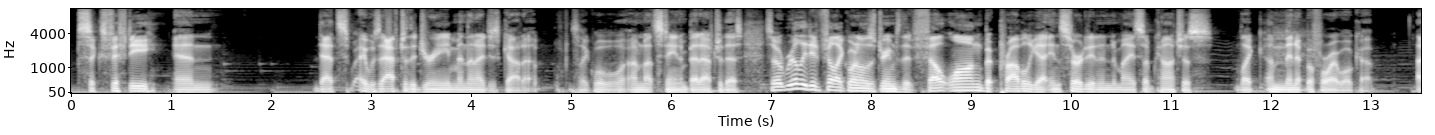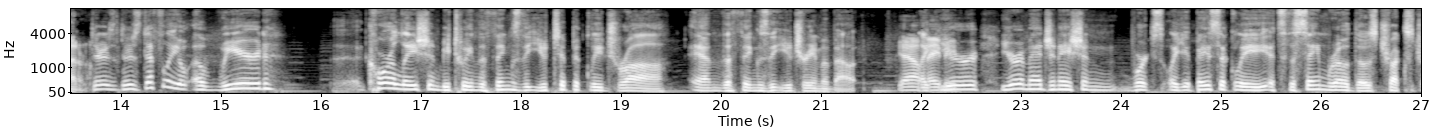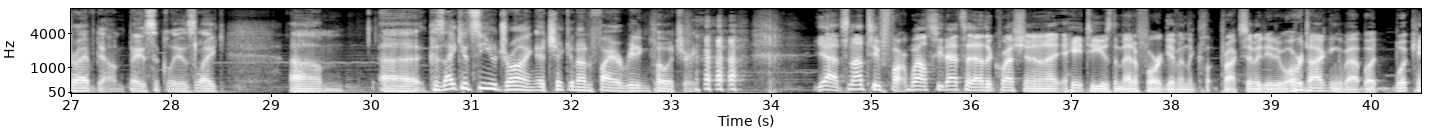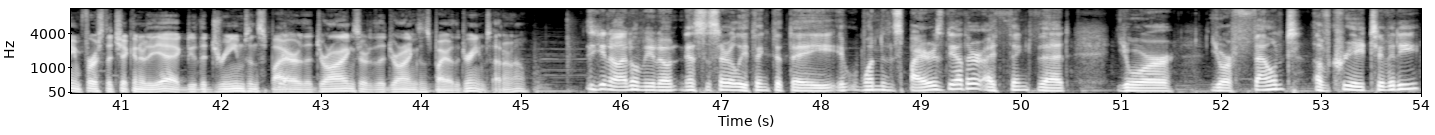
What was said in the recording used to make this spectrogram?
six fifty, and that's it was after the dream, and then I just got up. It's like, well, I'm not staying in bed after this. So it really did feel like one of those dreams that felt long, but probably got inserted into my subconscious like a minute before I woke up. I don't know. There's there's definitely a, weird correlation between the things that you typically draw and the things that you dream about. Yeah, like maybe. your your imagination works like it basically it's the same road those trucks drive down basically is like um uh because i can see you drawing a chicken on fire reading poetry Yeah, it's not too far. Well, see, that's another question, and I hate to use the metaphor given the cl- proximity to what we're talking about. But what came first, the chicken or the egg? Do the dreams inspire the drawings, or do the drawings inspire the dreams? I don't know. You know i don't you know necessarily think that they it, one inspires the other i think that your your fount of creativity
